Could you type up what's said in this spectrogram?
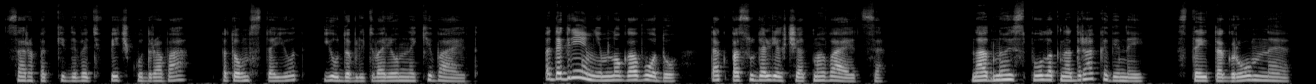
Сара подкидывает в печку дрова, потом встает и удовлетворенно кивает. «Подогреем немного воду, так посуда легче отмывается». На одной из полок над раковиной стоит огромная,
